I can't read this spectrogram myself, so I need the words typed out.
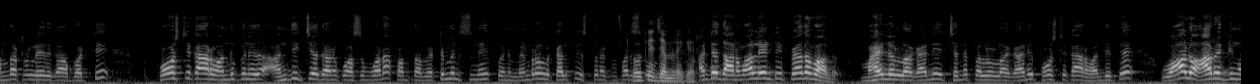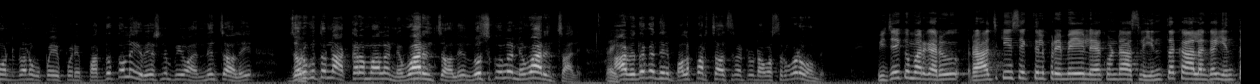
అందటం లేదు కాబట్టి పౌష్టికాహారం అందుకునే అందించే దానికోసం కూడా కొంత విటమిన్స్ని కొన్ని మినరల్ కల్పిస్తున్నట్టు పరిస్థితి అంటే దానివల్ల ఏంటి? పేదవాళ్ళు మహిళల్లో కానీ చిన్నపిల్లల్లో కానీ పౌష్టికాహారం అందితే వాళ్ళు ఆరోగ్యంగా ఉండడానికి ఉపయోగపడే పద్ధతుల్లో ఈ రేషన్ బియ్యం అందించాలి. జరుగుతున్న అక్రమాలను నివారించాలి లొసుకులను నివారించాలి. ఆ విధంగా దీన్ని బలపరచాల్సినటువంటి అవసరం కూడా ఉంది. విజయ్ కుమార్ గారు రాజకీయ శక్తుల ప్రమేయం లేకుండా అసలు ఇంతకాలంగా ఇంత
